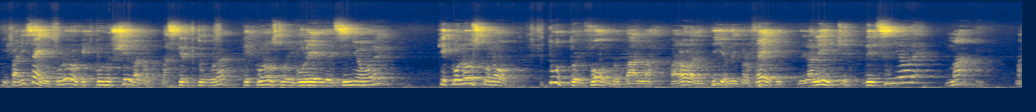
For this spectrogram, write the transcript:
i farisei, coloro che conoscevano la scrittura, che conoscono i voleri del Signore, che conoscono tutto in fondo dalla parola di Dio, dei profeti, della legge del Signore, ma, ma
